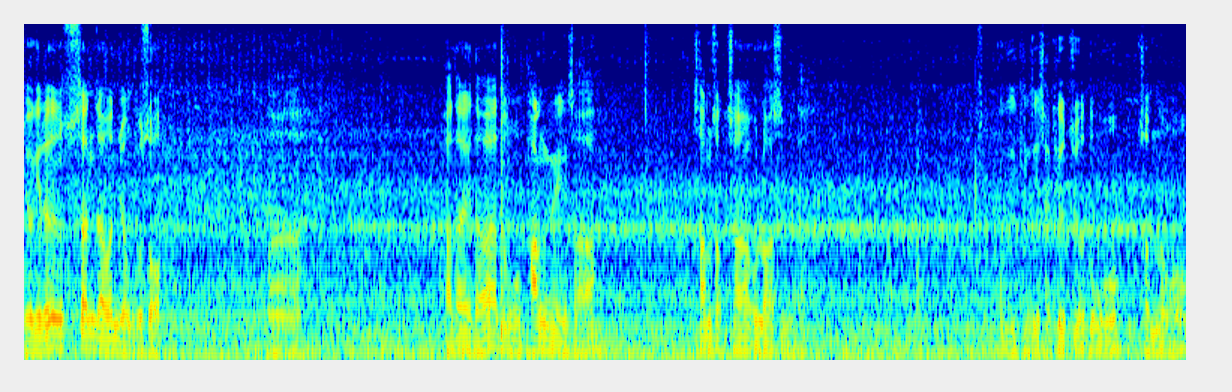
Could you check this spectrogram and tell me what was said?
여기는 수산자원연구소. 어, 바다에다 농어 방류행사 참석차 올라왔습니다. 고기 굉장히 잘 키웠죠. 농어, 점농어.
